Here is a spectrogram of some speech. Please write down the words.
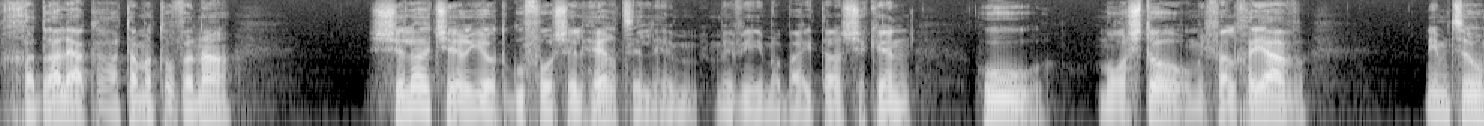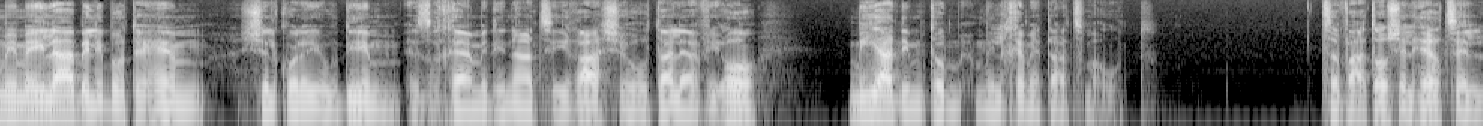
חדרה להכרתם התובנה שלא את שאריות גופו של הרצל הם מביאים הביתה, שכן הוא, מורשתו ומפעל חייו, נמצאו ממילא בליבותיהם של כל היהודים, אזרחי המדינה הצעירה שהורתה להביאו, מיד עם תום מלחמת העצמאות. צוואתו של הרצל,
